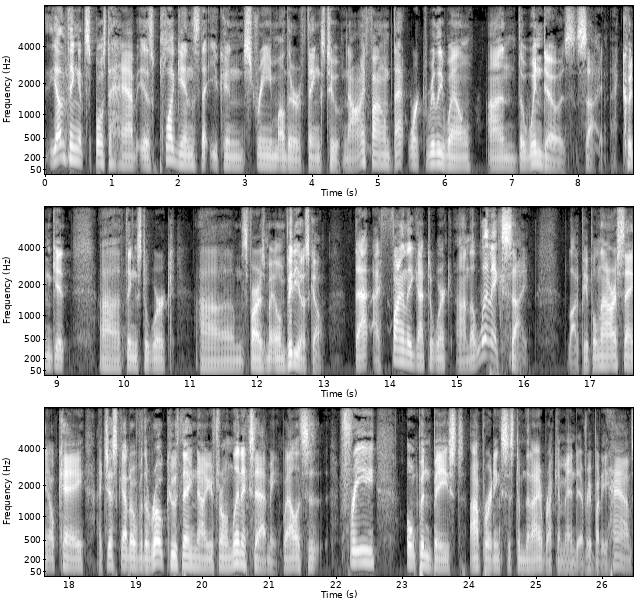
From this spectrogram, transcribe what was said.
the other thing it's supposed to have is plugins that you can stream other things to. Now, I found that worked really well on the Windows side. I couldn't get uh, things to work um, as far as my own videos go. That I finally got to work on the Linux side. A lot of people now are saying, okay, I just got over the Roku thing, now you're throwing Linux at me. Well, it's free open based operating system that I recommend everybody have,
